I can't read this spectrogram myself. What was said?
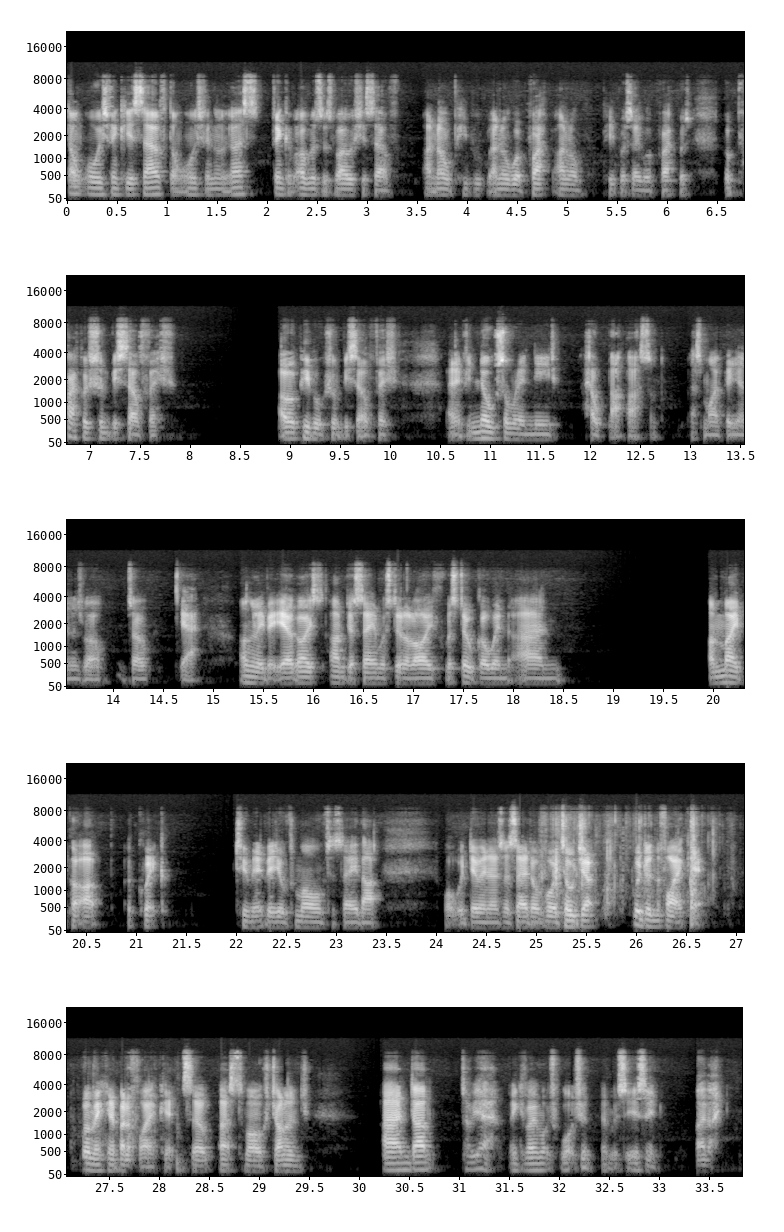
Don't always think of yourself. Don't always think of us. Think of others as well as yourself. I know people. I know we're prep. I know people say we're preppers, but preppers shouldn't be selfish. Other people shouldn't be selfish. And if you know someone in need, help that person. That's my opinion as well. So yeah, I'm gonna leave it here, guys. I'm just saying we're still alive. We're still going, and I might put up a quick two minute video tomorrow to say that what we're doing, as I said, or I told you, we're doing the fire kit. We're making a better fire kit. So that's tomorrow's challenge. And um, so, yeah, thank you very much for watching, and we'll see you soon. Bye bye.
